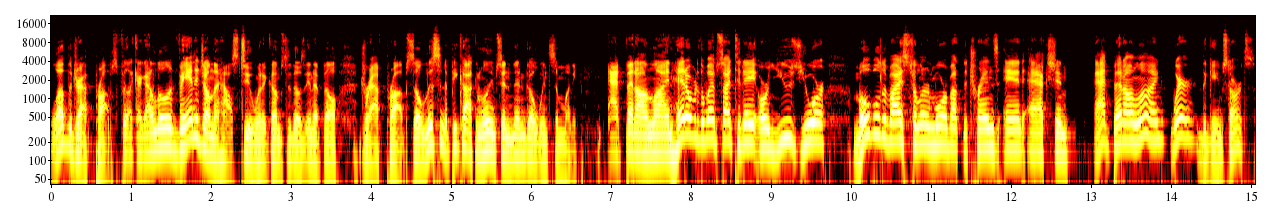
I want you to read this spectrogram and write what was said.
Love the draft props. Feel like I got a little advantage on the house too when it comes to those NFL draft props. So listen to Peacock and Williamson and then go win some money at BetOnline. Head over to the website today or use your mobile device to learn more about the trends and action at BetOnline, where the game starts.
